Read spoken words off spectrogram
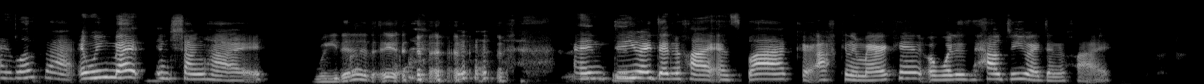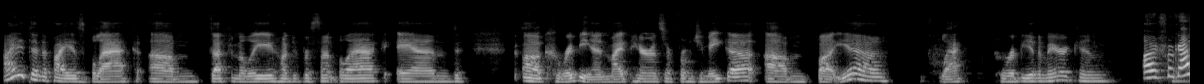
I love that. And we met in Shanghai. We did. and do you identify as Black or African American, or what is, how do you identify? I identify as Black, um, definitely 100% Black and uh, Caribbean. My parents are from Jamaica, um, but yeah, Black Caribbean American. Oh, I forgot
